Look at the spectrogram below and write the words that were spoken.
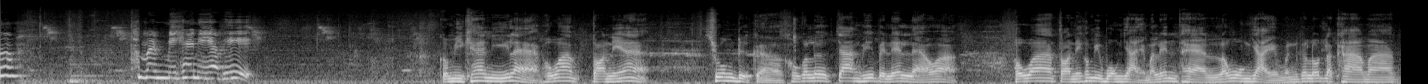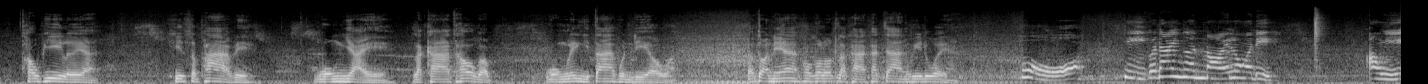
อ้าวทำไมมีแค่นี้อะพี่ ก็มีแค่นี้แหละ เพราะว่าตอนเนี้ยช่วงดึกอะเขาก็เลิกจ้างพี่ไปเล่นแล้วอะเพราะว่าตอนนี้เขามีวงใหญ่มาเล่นแทน แล้ววงใหญ่มันก็ลดราคามาเท่าพี่เลยอะคิดสภาพดิวงใหญ่ราคาเท่ากับวงเล่นกีตาร์คนเดียวอะ แล้วตอนเนี้ยเขาก็ลดราคาค่าจ้างพี่ด้วยอะโหอย่างงี้ก็ได้เงินน้อยลงอะดิ เอางี้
